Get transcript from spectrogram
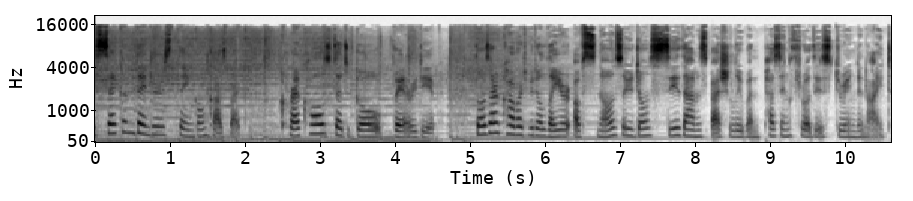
The second dangerous thing on Kazbek, crack holes that go very deep. Those are covered with a layer of snow so you don't see them especially when passing through this during the night.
